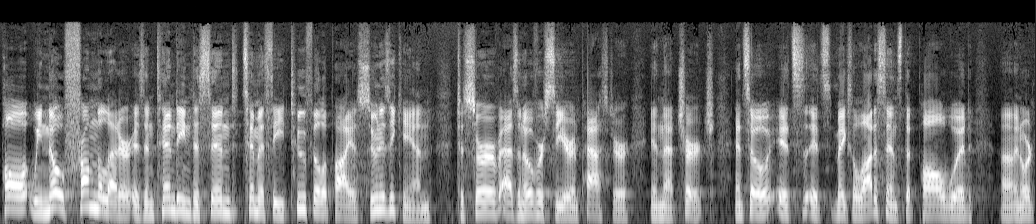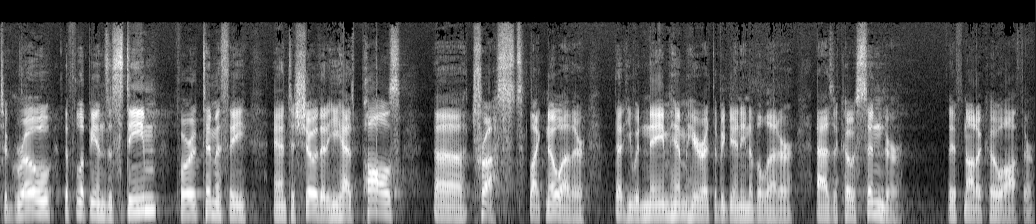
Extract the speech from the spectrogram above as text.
Paul, we know from the letter, is intending to send Timothy to Philippi as soon as he can to serve as an overseer and pastor in that church. And so it makes a lot of sense that Paul would, uh, in order to grow the Philippians' esteem for Timothy and to show that he has Paul's uh, trust like no other, that he would name him here at the beginning of the letter as a co sender, if not a co author.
